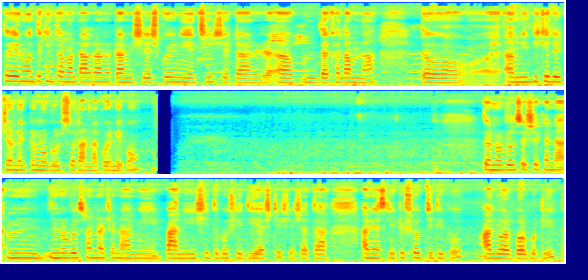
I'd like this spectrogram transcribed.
তো এর মধ্যে কিন্তু আমার ডাল রান্নাটা আমি শেষ করে নিয়েছি। সেটা আর দেখালাম না। তো, আমি বিকেলের জন্য একটু নুডলসও রান্না করে নেব। তো নুডলসের সেখানে নুডলস রান্নার জন্য আমি পানি সিদ্ধ বসিয়ে দিয়ে আসছি। সে সাথে আমি আজকে একটু সবজি দিব, আলু আর বরবটি। তো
